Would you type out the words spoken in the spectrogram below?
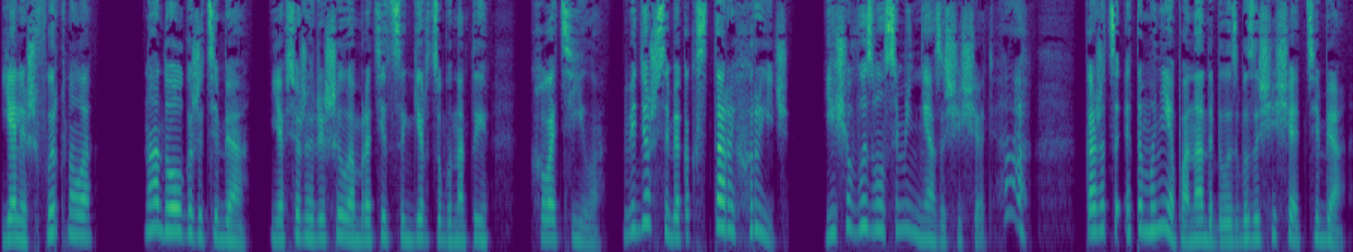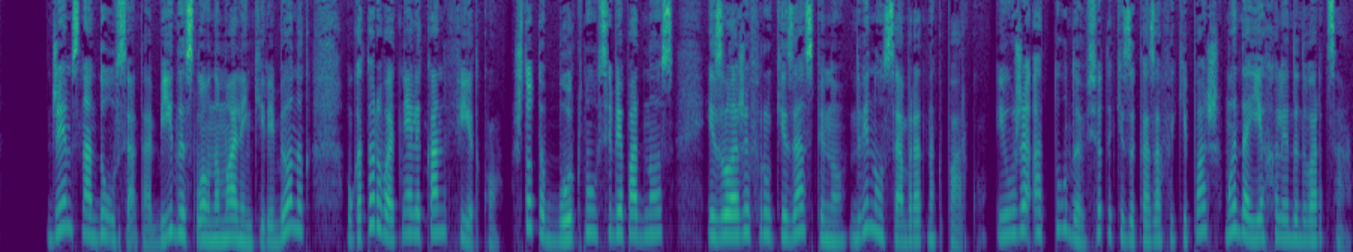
Я лишь фыркнула. «Надолго же тебя!» Я все же решила обратиться к герцогу на «ты». «Хватило. Ведешь себя, как старый хрыч. Еще вызвался меня защищать. Ха! Кажется, это мне понадобилось бы защищать тебя. Джеймс надулся от обиды, словно маленький ребенок, у которого отняли конфетку, что-то буркнул себе под нос и, заложив руки за спину, двинулся обратно к парку. И уже оттуда, все-таки заказав экипаж, мы доехали до дворца.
